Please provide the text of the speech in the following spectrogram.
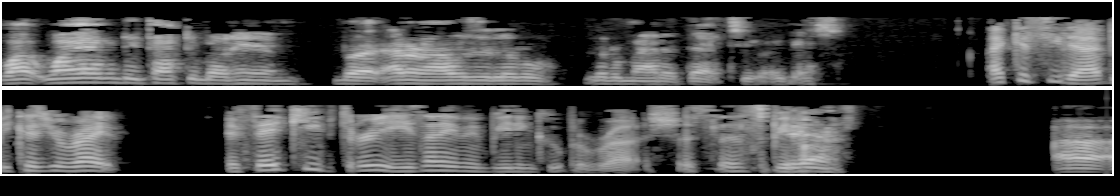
why why haven't they talked about him? But I don't know. I was a little little mad at that too. I guess. I could see that because you're right. If they keep three, he's not even beating Cooper Rush. Let's, let's be Yeah. honest. Uh,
